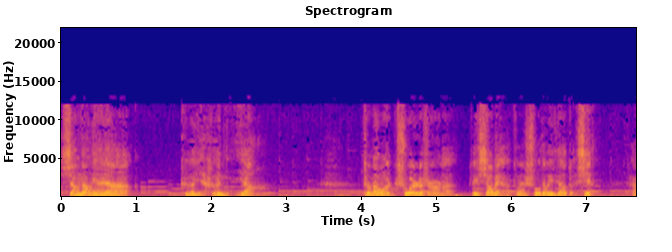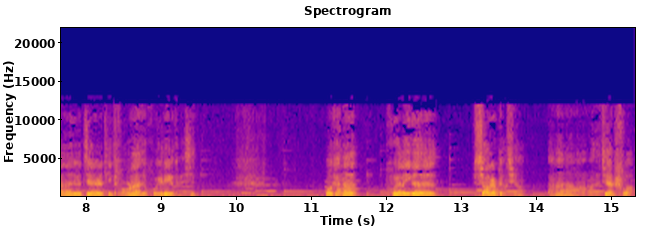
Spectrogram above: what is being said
想当年呀，哥也和你一样。正当我说着的时候呢，这小美啊突然收到了一条短信，她呢就接着低头呢就回了一个短信。我看她回了一个笑脸表情，完了呢我就接着说，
